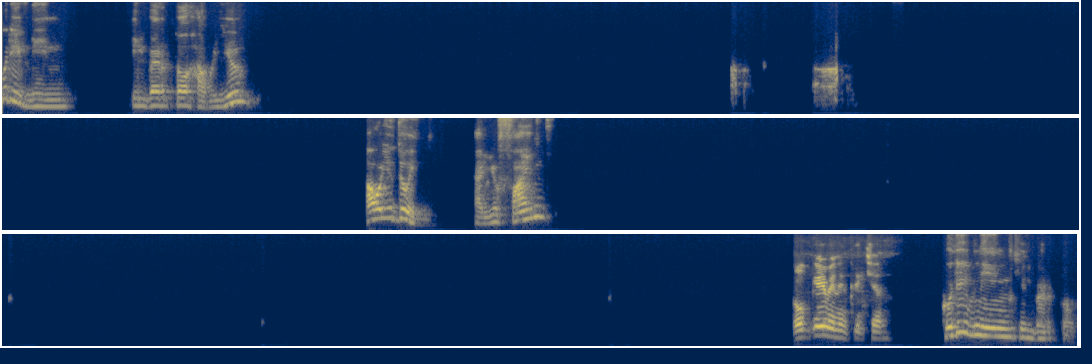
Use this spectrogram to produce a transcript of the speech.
Good evening, Gilberto. How are you? How are you doing? Are you fine? Good evening, teacher. Good evening, Gilberto.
